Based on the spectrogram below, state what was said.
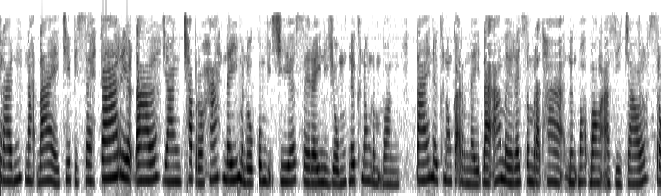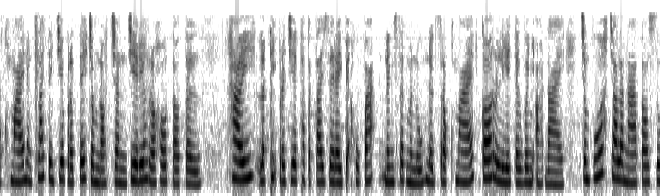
ច្រើនណាស់ដែរជាពិសេសការរាលដាលយ៉ាងឆាប់រហ័សនៃមនោគមវិជ្ជាសេរីនិយមនៅក្នុងតំបន់តែនៅក្នុងករណីដែលអាមេរិកសម្រេចថានឹងបោះបង់អាស៊ីចោលស្រុកខ្មែរនឹងក្លាយទៅជាប្រទេសចំណុះចិនជារៀងរហូតតទៅ ហើយលទ្ធិប្រជាធិបតេយ្យសេរីពហុបកនិងសិទ្ធិមនុស្សនៅស្រុកខ្មែរក៏រលាយទៅវិញអស់ដែរចំពោះចលនាតស៊ូ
